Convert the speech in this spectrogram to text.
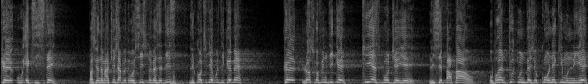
que ou exister. Parce que dans Matthieu chapitre 6, le verset 10, il continue pour dire que, mais, que lorsqu'on dit que qui est ce bon Dieu, il c'est papa, ou prend tout le monde besoin connaître qui mon est,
